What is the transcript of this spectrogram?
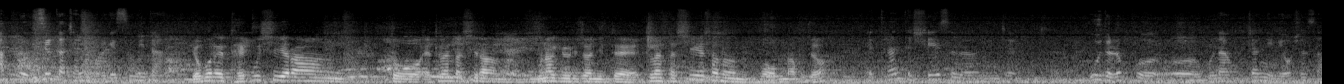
앞으로 있을까 잘 모르겠습니다. 이번에 대구시랑 또 애틀란타 시랑 문화교류전인데 애틀란타 시에서는 뭐 없나 보죠? 애틀란타 시에서는 이제 우드러프 어, 문화국장님이 오셔서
